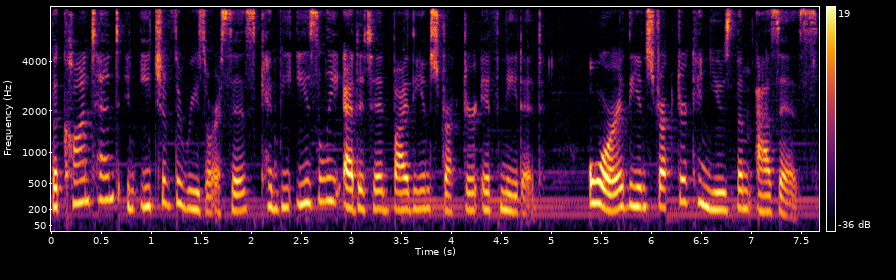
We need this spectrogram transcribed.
The content in each of the resources can be easily edited by the instructor if needed, or the instructor can use them as is.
